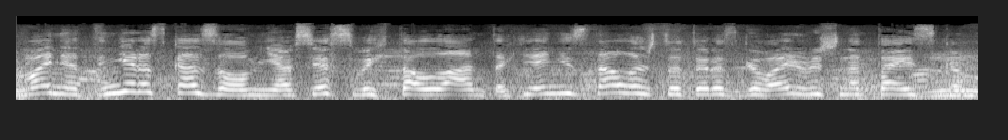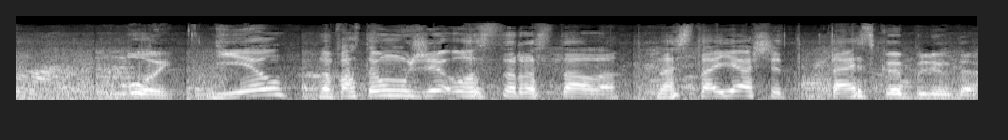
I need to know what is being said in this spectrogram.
Ваня, ты не рассказывал мне о всех своих талантах. Я не знала, что ты разговариваешь на тайском. Ой, ел, но потом уже остро стало. Настоящее тайское блюдо.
